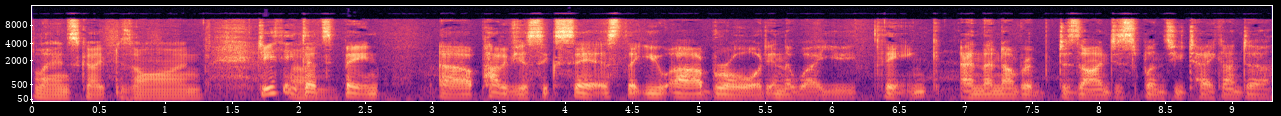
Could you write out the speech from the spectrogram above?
landscape design. Do you think that's been uh, part of your success that you are broad in the way you think and the number of design disciplines you take under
